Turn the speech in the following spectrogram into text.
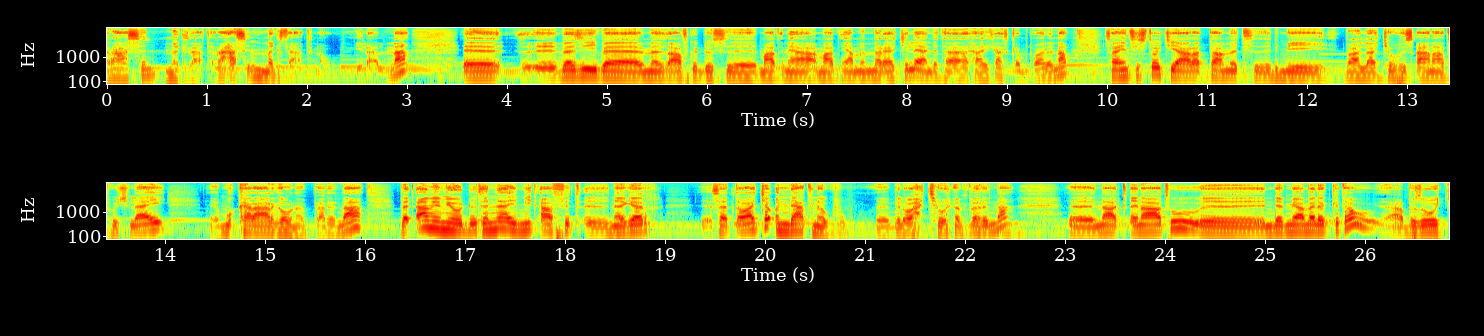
ራስን መግዛት ራስን መግዛት ነው ይላል እና በዚህ በመጽሐፍ ቅዱስ ማጥኛ መመሪያችን ላይ አንድ ታሪክ አስቀምጧል እና ሳይንቲስቶች የአራት ዓመት ዕድሜ ባላቸው ህፃናቶች ላይ ሙከራ አድርገው ነበር እና በጣም የሚወዱትና የሚጣፍጥ ነገር ሰጠዋቸው እንዳትነኩ ብለዋቸው ነበርና እና ጥናቱ እንደሚያመለክተው ብዙዎች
